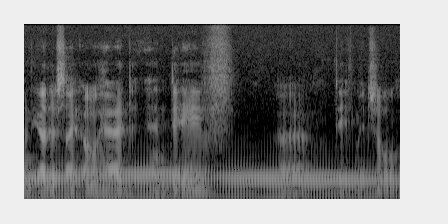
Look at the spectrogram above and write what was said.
on the other side, Ohad and Dave, uh, Dave Mitchell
